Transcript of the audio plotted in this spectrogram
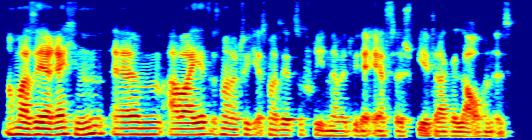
noch mal sehr rächen. Ähm, aber jetzt ist man natürlich erstmal sehr zufrieden damit, wie der erste Spieltag gelaufen ist.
